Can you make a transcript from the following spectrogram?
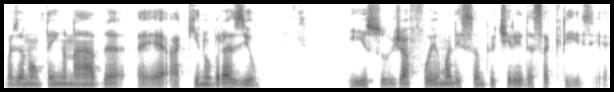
mas eu não tenho nada é, aqui no Brasil. E isso já foi uma lição que eu tirei dessa crise. É,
